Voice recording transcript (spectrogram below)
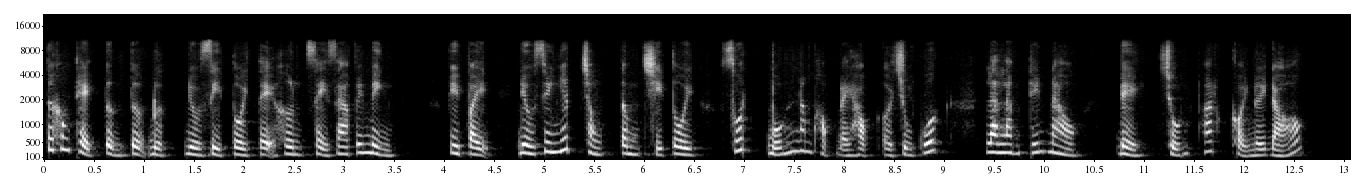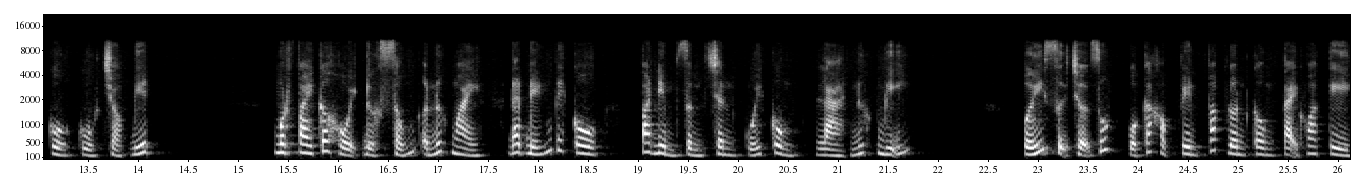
Tôi không thể tưởng tượng được điều gì tồi tệ hơn xảy ra với mình. Vì vậy, điều duy nhất trong tâm trí tôi suốt 4 năm học đại học ở Trung Quốc là làm thế nào để trốn thoát khỏi nơi đó, cô cụ cho biết. Một vài cơ hội được sống ở nước ngoài đã đến với cô và điểm dừng chân cuối cùng là nước Mỹ. Với sự trợ giúp của các học viên Pháp Luân Công tại Hoa Kỳ,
